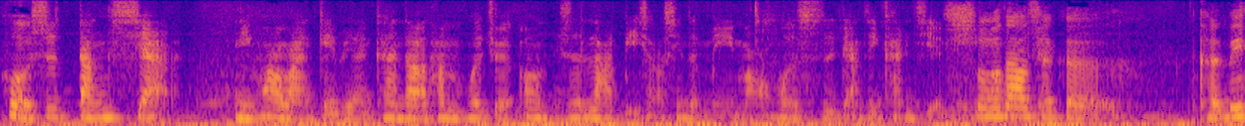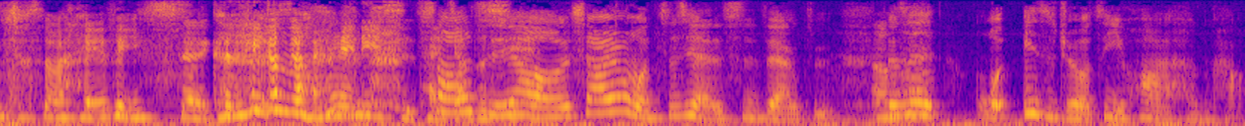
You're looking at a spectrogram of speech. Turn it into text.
或者是当下你画完给别人看到，他们会觉得哦，你是蜡笔小新的眉毛，或者是两津勘吉的眉毛。说到这个。肯定就是有黑历史，对，肯定就是有黑历史才讲这些。超级好笑，因为我之前也是这样子，uh. 就是我一直觉得我自己画的很好，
